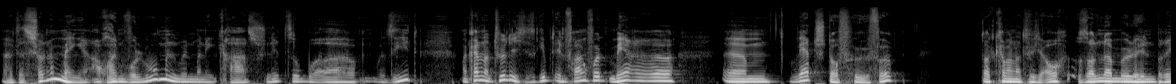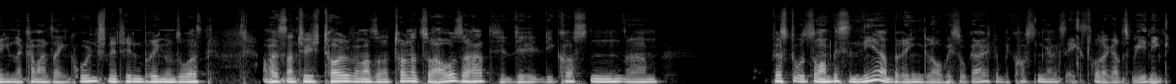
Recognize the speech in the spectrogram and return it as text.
Äh, Das ist schon eine Menge. Auch ein Volumen, wenn man den Grasschnitt so äh, sieht. Man kann natürlich, es gibt in Frankfurt mehrere ähm, Wertstoffhöfe. Dort kann man natürlich auch Sondermüll hinbringen, da kann man seinen Grünschnitt hinbringen und sowas. Aber es ist natürlich toll, wenn man so eine Tonne zu Hause hat. Die, die Kosten ähm, wirst du uns noch mal ein bisschen näher bringen, glaube ich sogar. Ich glaube, die kosten gar nichts extra oder ganz wenig.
